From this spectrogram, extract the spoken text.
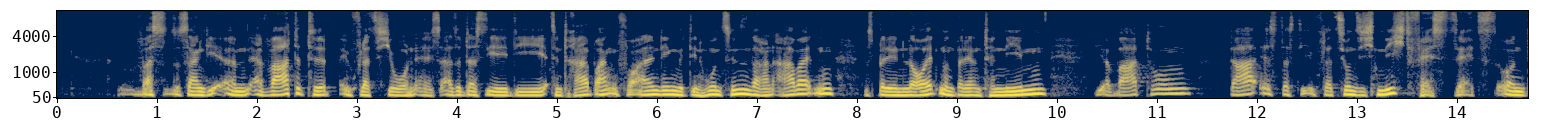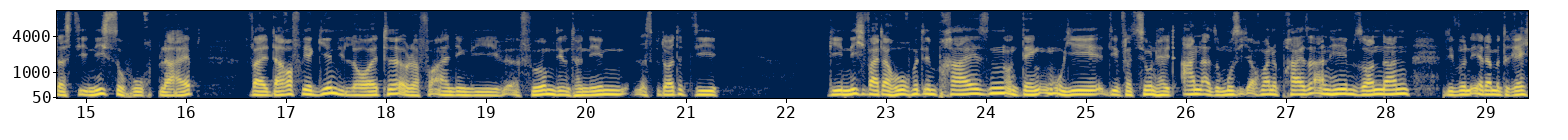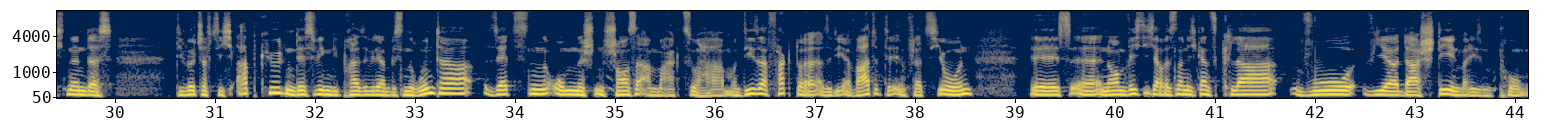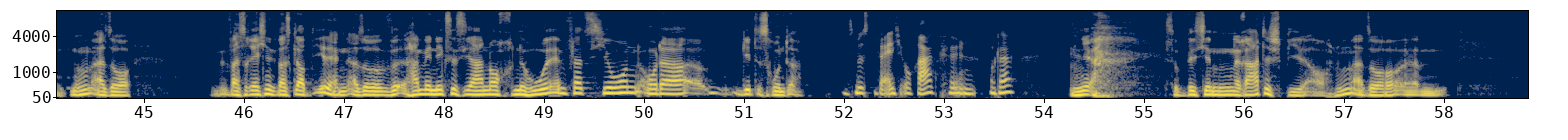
was sozusagen die ähm, erwartete Inflation ist. Also dass die, die Zentralbanken vor allen Dingen mit den hohen Zinsen daran arbeiten, dass bei den Leuten und bei den Unternehmen die Erwartung da ist, dass die Inflation sich nicht festsetzt und dass die nicht so hoch bleibt, weil darauf reagieren die Leute oder vor allen Dingen die äh, Firmen, die Unternehmen. Das bedeutet, sie gehen nicht weiter hoch mit den Preisen und denken, oh je, die Inflation hält an, also muss ich auch meine Preise anheben, sondern sie würden eher damit rechnen, dass die Wirtschaft sich abkühlt und deswegen die Preise wieder ein bisschen runtersetzen, um eine Chance am Markt zu haben. Und dieser Faktor, also die erwartete Inflation, ist äh, enorm wichtig, aber es ist noch nicht ganz klar, wo wir da stehen bei diesem Punkt. Ne? Also was rechnet, was glaubt ihr denn? Also haben wir nächstes Jahr noch eine hohe Inflation oder geht es runter? Jetzt müssten wir eigentlich orakeln, oder? Ja, so ein bisschen ein Ratespiel auch. Ne? Also ähm,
